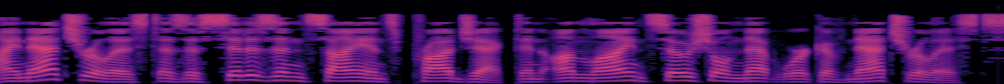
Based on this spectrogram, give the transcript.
iNaturalist is a citizen science project and online social network of naturalists,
